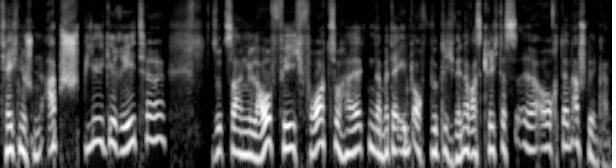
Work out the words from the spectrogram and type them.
technischen Abspielgeräte sozusagen lauffähig vorzuhalten, damit er eben auch wirklich, wenn er was kriegt, das äh, auch dann abspielen kann.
